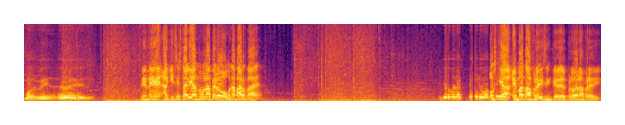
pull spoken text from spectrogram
Muy bien. ¡Eh! Nene, aquí se está liando una, pero una parda, ¿eh? Yo me la tiro, vampiro. Hostia, he matado a Freddy sin querer. Perdona, Freddy.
